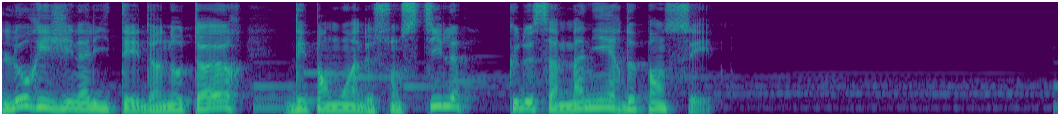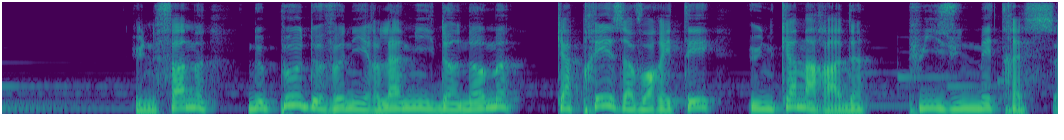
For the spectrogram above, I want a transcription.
L'originalité d'un auteur dépend moins de son style que de sa manière de penser. Une femme ne peut devenir l'amie d'un homme qu'après avoir été une camarade puis une maîtresse.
